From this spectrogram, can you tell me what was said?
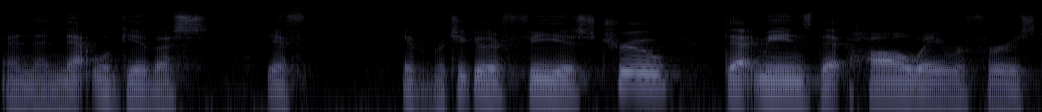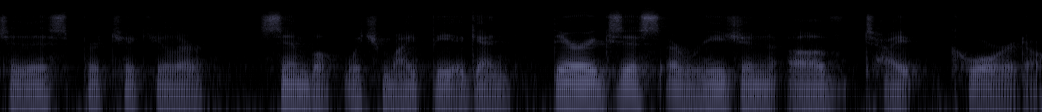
And then that will give us, if if a particular phi is true, that means that hallway refers to this particular symbol, which might be, again, there exists a region of type corridor,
